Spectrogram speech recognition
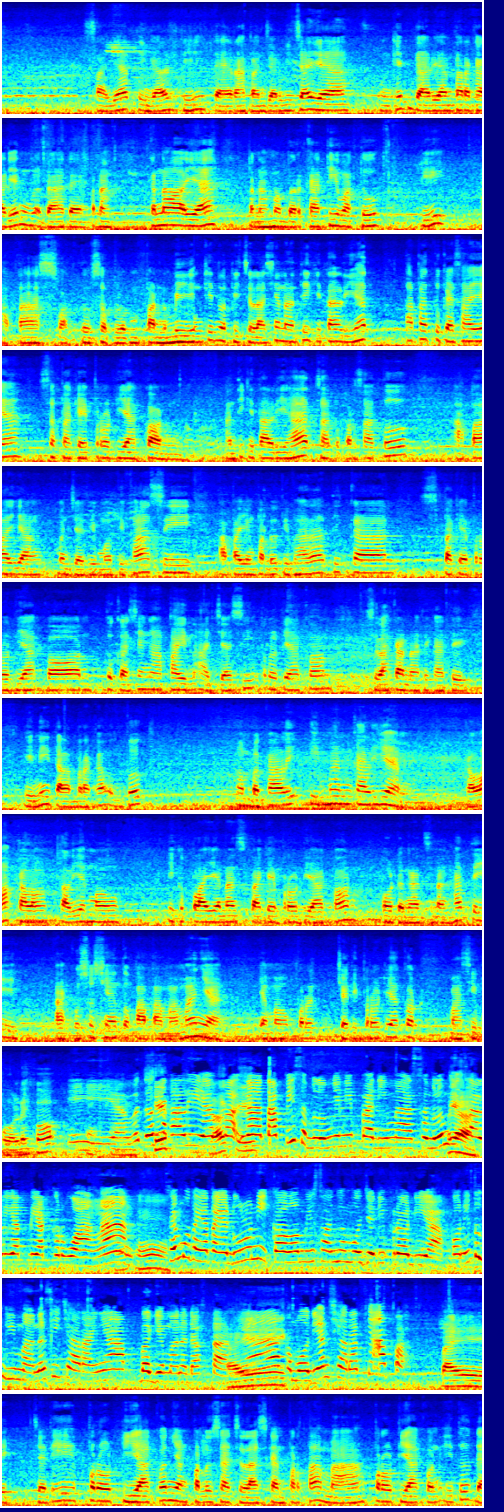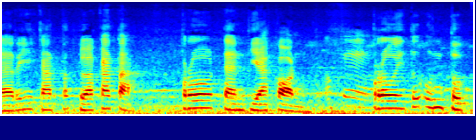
Saya tinggal di daerah Banjarwijaya. Mungkin dari antara kalian udah ada yang pernah kenal ya, pernah memberkati waktu di atas waktu sebelum pandemi. Mungkin lebih jelasnya nanti kita lihat apa tugas saya sebagai prodiakon. Nanti kita lihat satu persatu apa yang menjadi motivasi, apa yang perlu diperhatikan sebagai prodiakon, tugasnya ngapain aja sih prodiakon? Silahkan adik-adik. Ini dalam rangka untuk membekali iman kalian. Kalau kalau kalian mau ikut pelayanan sebagai prodiakon, oh dengan senang hati. Nah, khususnya untuk papa mamanya yang mau pro- jadi prodiakon masih boleh kok. Iya, Mm-mm. betul Sip. sekali ya Pak. Oke. Nah, tapi sebelumnya nih Pak Dimas, sebelum Ya. kita lihat-lihat ke ruangan, Mm-mm. saya mau tanya-tanya dulu nih, kalau misalnya mau jadi prodiakon itu gimana sih caranya? Bagaimana daftarnya? Baik. Kemudian syaratnya apa? Baik, jadi prodiakon yang perlu saya jelaskan pertama, prodiakon itu dari kata dua kata, pro dan diakon. Oke. Pro itu untuk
